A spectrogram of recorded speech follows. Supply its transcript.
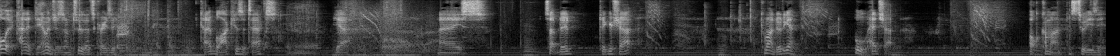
Oh, it kind of damages him too. That's crazy. Can I block his attacks? Yeah. Nice. What's up, dude? Take your shot. Come on, do it again. Ooh, headshot. Oh, come on. It's too easy.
